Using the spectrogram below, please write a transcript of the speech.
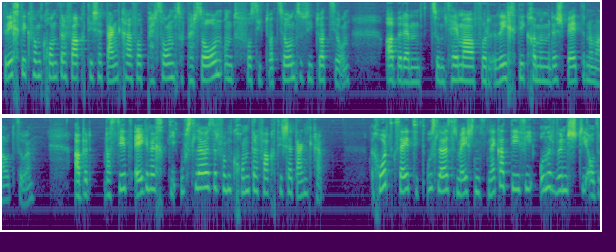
die Richtung vom kontrafaktischen Denken von Person zu Person und von Situation zu Situation. Aber ähm, zum Thema von Richtung kommen wir dann später nochmal dazu. Aber was sind jetzt eigentlich die Auslöser vom kontrafaktischen Denken? Kurz gesagt sind die Auslöser meistens negative, unerwünschte oder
